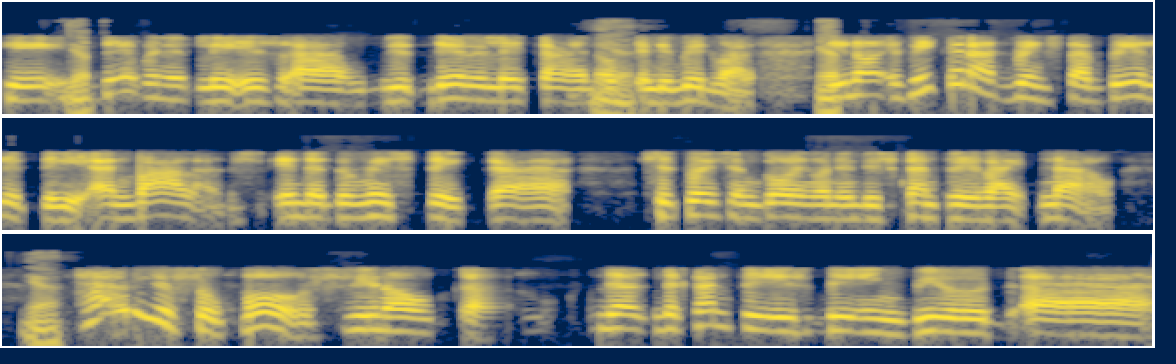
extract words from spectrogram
He Yep. definitely is a derelict kind Yeah. of individual. Yep. You know, if he cannot bring stability and balance in the domestic uh, situation going on in this country right now, Yeah. how do you suppose you know uh, the the country is being viewed uh,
